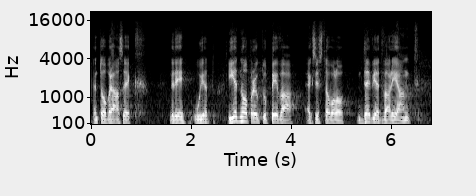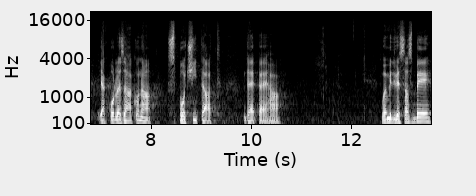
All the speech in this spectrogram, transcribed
tento obrázek, kdy u jednoho produktu piva existovalo devět variant, jak podle zákona spočítat DPH. Budeme mít dvě sazby,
